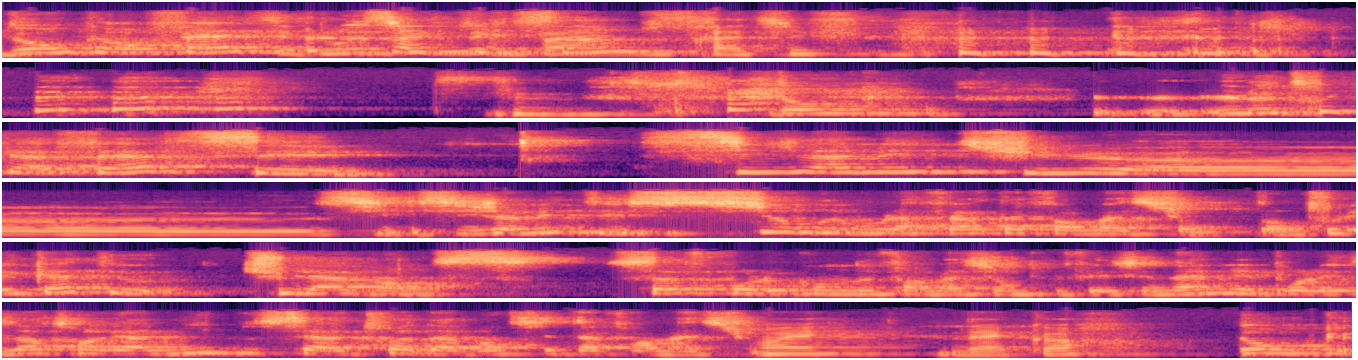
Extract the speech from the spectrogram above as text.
Donc en fait, c'est pour ça que c'est administratif. Donc, le truc à faire, c'est si jamais tu euh, si, jamais es sûr de vouloir faire ta formation, dans tous les cas, tu l'avances, sauf pour le compte de formation professionnelle, mais pour les autres organismes, c'est à toi d'avancer ta formation. Oui, d'accord. Donc,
